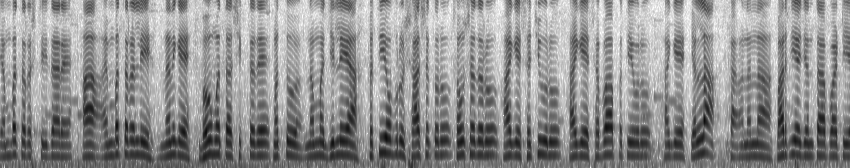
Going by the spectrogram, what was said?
ಎಂಬತ್ತರಷ್ಟು ಇದ್ದಾರೆ. ಆ ಎಂಬತ್ತರಲ್ಲಿ ನನಗೆ ಬಹುಮತ ಸಿಗ್ತದೆ ಮತ್ತು ನಮ್ಮ ಜಿಲ್ಲೆಯ ಪ್ರತಿಯೊಬ್ಬರು ಶಾಸಕರು, ಸಂಸದರು, ಹಾಗೆ ಸಚಿವರು, ಹಾಗೆ ಸಭಾಪತಿಯವರು, ಹಾಗೆ ಎಲ್ಲ ನನ್ನ ಭಾರತೀಯ ಜನತಾ ಪಾರ್ಟಿಯ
